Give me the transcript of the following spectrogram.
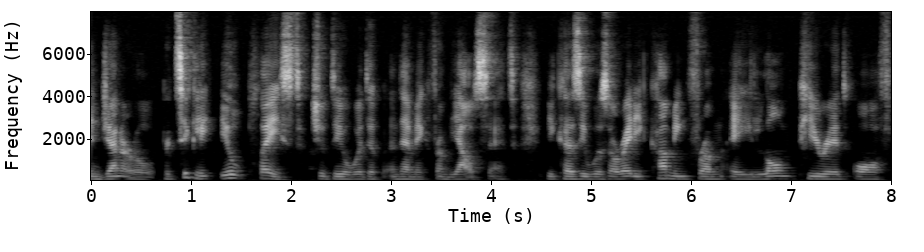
in general, particularly ill placed to deal with the pandemic from the outset because it was already coming from a long period of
